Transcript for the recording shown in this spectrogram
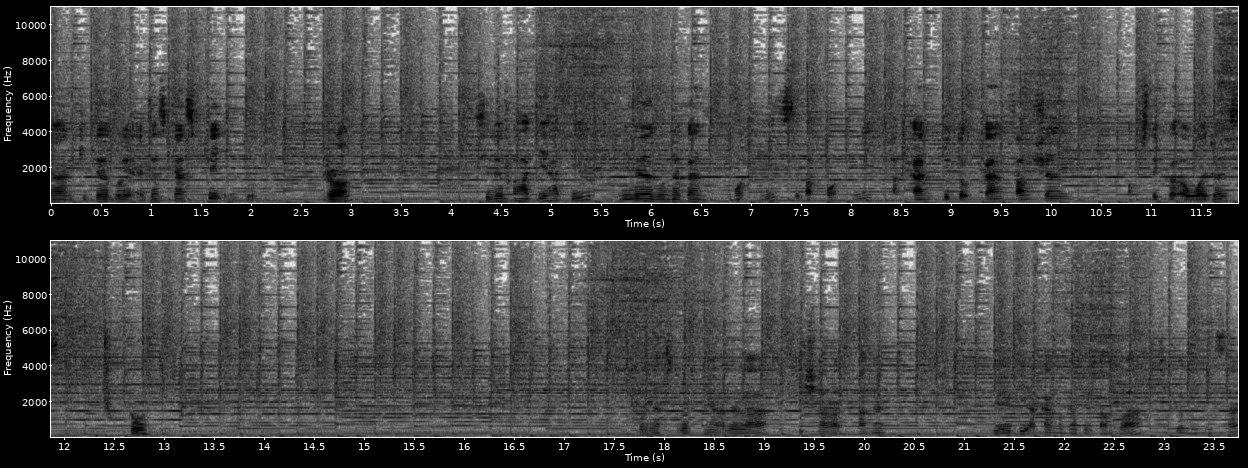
dan kita boleh adjustkan speed untuk drone sila berhati-hati bila gunakan mod ni sebab mod ni akan tutupkan function obstacle avoidance drone. Mod yang seterusnya adalah isyarat tangan. UAV akan mengambil gambar jika menyesal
